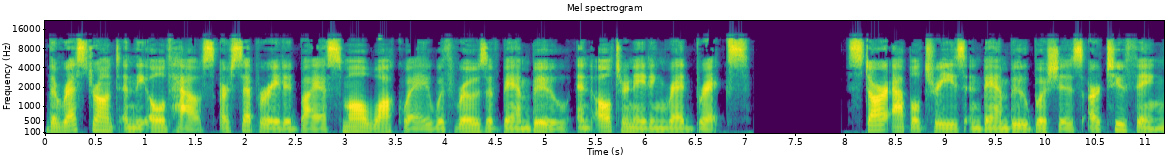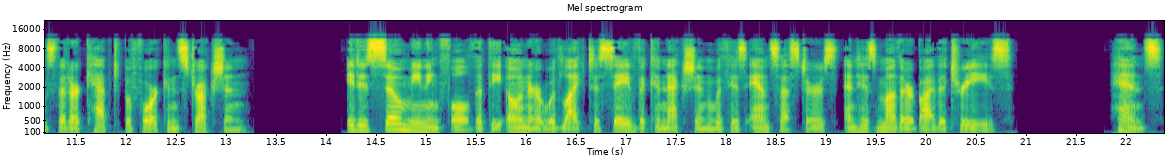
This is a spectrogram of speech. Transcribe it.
The restaurant and the old house are separated by a small walkway with rows of bamboo and alternating red bricks. Star apple trees and bamboo bushes are two things that are kept before construction. It is so meaningful that the owner would like to save the connection with his ancestors and his mother by the trees. Hence,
